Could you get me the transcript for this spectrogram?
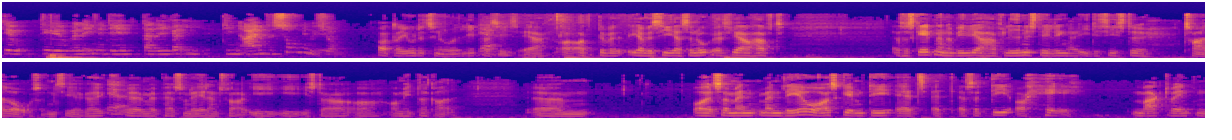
Det er, jo, det er jo vel egentlig det, der ligger i din egen personlige vision. Og drive det til noget, lige præcis. Ja. ja. Og, og det vil, jeg vil sige, altså nu, altså jeg har haft, altså skæbnen og vilje har haft ledende stillinger i de sidste 30 år, sådan cirka, ikke? Ja. Øh, med personalansvar i, i, i større og, og mindre grad. Øhm, og altså man, man lærer jo også gennem det, at, at altså det at have magt, hvad enten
